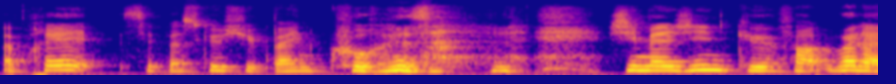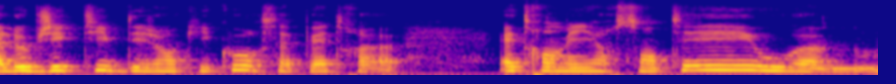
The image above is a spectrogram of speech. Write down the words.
Après, c'est parce que je suis pas une coureuse. J'imagine que, voilà, l'objectif des gens qui courent, ça peut être euh, être en meilleure santé ou, euh,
